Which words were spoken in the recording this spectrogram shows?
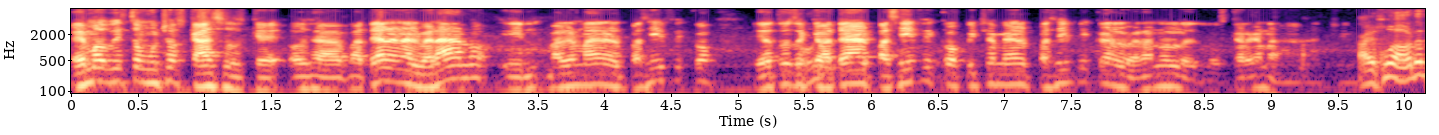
Hemos visto muchos casos que, o sea, batean en el verano y valen más en el Pacífico y otros de que batean al Pacífico, bien al Pacífico, en el verano los, cargan a hay jugadores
